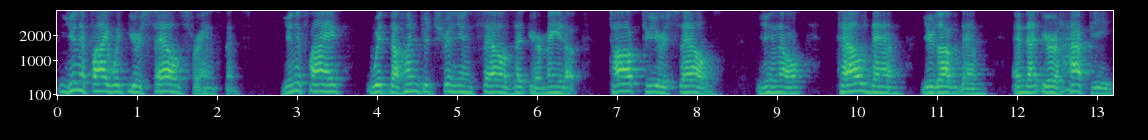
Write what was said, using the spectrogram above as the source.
unify with your cells, for instance. Unify with the hundred trillion cells that you're made of. Talk to your cells, you know, tell them you love them and that you're happy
